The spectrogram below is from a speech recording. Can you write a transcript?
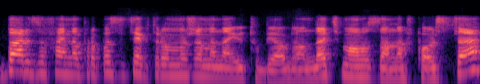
Bardzo fajna propozycja, którą możemy na YouTubie oglądać, mało znana w Polsce.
